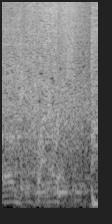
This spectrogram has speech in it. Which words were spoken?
total deflagration.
